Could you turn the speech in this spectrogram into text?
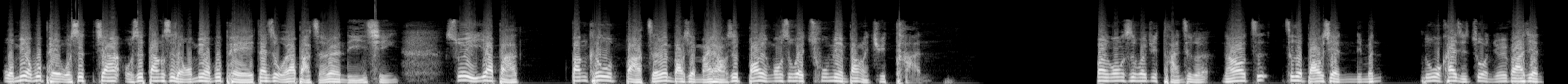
我没有不赔，我是加我是当事人，我没有不赔，但是我要把责任厘清，所以要把帮客户把责任保险买好，是保险公司会出面帮你去谈。保险公司会去谈这个，然后这这个保险，你们如果开始做，你会发现，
